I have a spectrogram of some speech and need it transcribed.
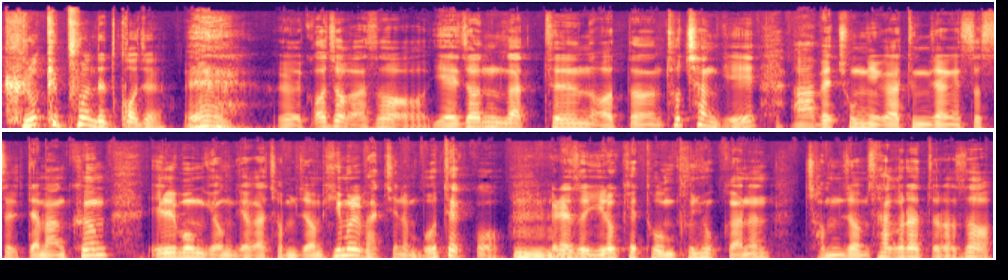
그렇게 풀었는데도 꺼져요. 예, 그 꺼져가서 예전 같은 어떤 초창기 아베 총리가 등장했었을 때만큼 일본 경제가 점점 힘을 받지는 못했고 그래서 이렇게 돈푼 효과는 점점 사그라들어서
